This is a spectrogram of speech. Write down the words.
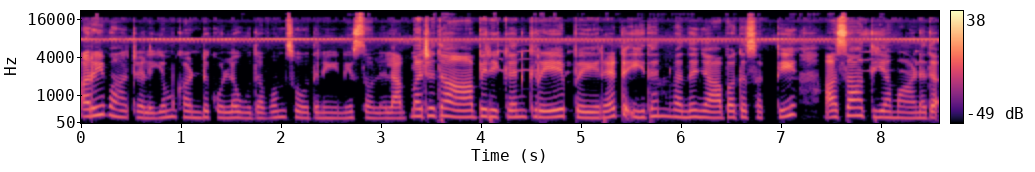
அறிவாற்றலையும் கண்டு கொள்ள உதவும் சோதனைன்னு சொல்லலாம். மற்றது ஆபிரிக்கன் கிரே பேரட் இதன் வந்து ஞாபக சக்தி அசாத்தியமானது.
